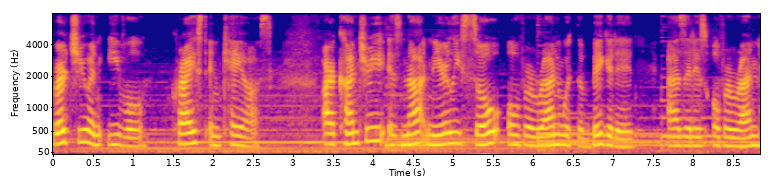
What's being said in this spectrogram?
virtue and evil, Christ and chaos. Our country is not nearly so overrun with the bigoted as it is overrun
